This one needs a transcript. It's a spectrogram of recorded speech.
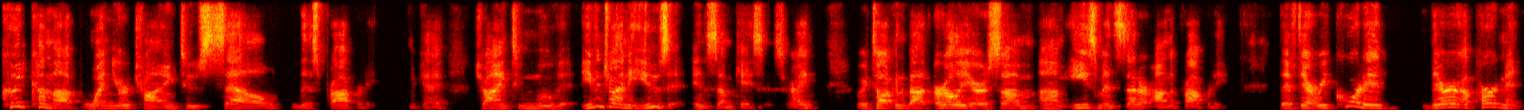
could come up when you're trying to sell this property. Okay. Trying to move it, even trying to use it in some cases, right? We were talking about earlier some um, easements that are on the property. If they're recorded, they're appurtenant.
